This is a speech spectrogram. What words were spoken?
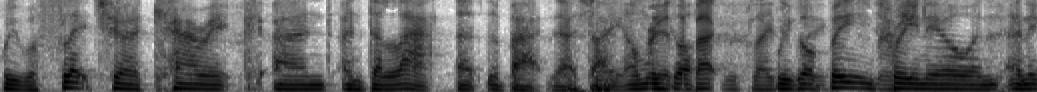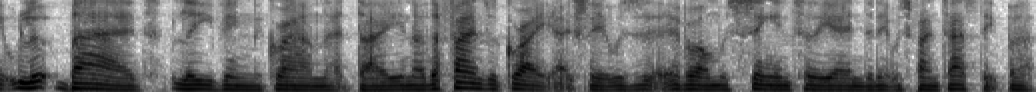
we were Fletcher, Carrick, and and De Laet at the back that That's day, and Three we got back we we got beaten three 0 and and it looked bad leaving the ground that day. You know, the fans were great. Actually, it was everyone was singing to the end, and it was fantastic. But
